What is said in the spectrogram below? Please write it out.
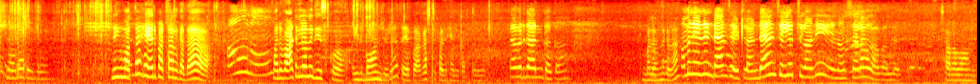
ఫ్లవర్ నీకు మొత్తం హెయిర్ పట్టాలి కదా? అవును. మరి వాటిలోనే తీసుకో. ఇది బాగుంది చూడు రేపు ఆగస్టు పదిహేను కట్టుంది ఎవరి దాని కాక భలే ఉంది కదా? అమ్మ నేను డాన్స్ ఎట్లా డాన్స్ వేయొచ్చు కానీ నాకు సెలవు కావాలి. చాలా బాగుంది.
